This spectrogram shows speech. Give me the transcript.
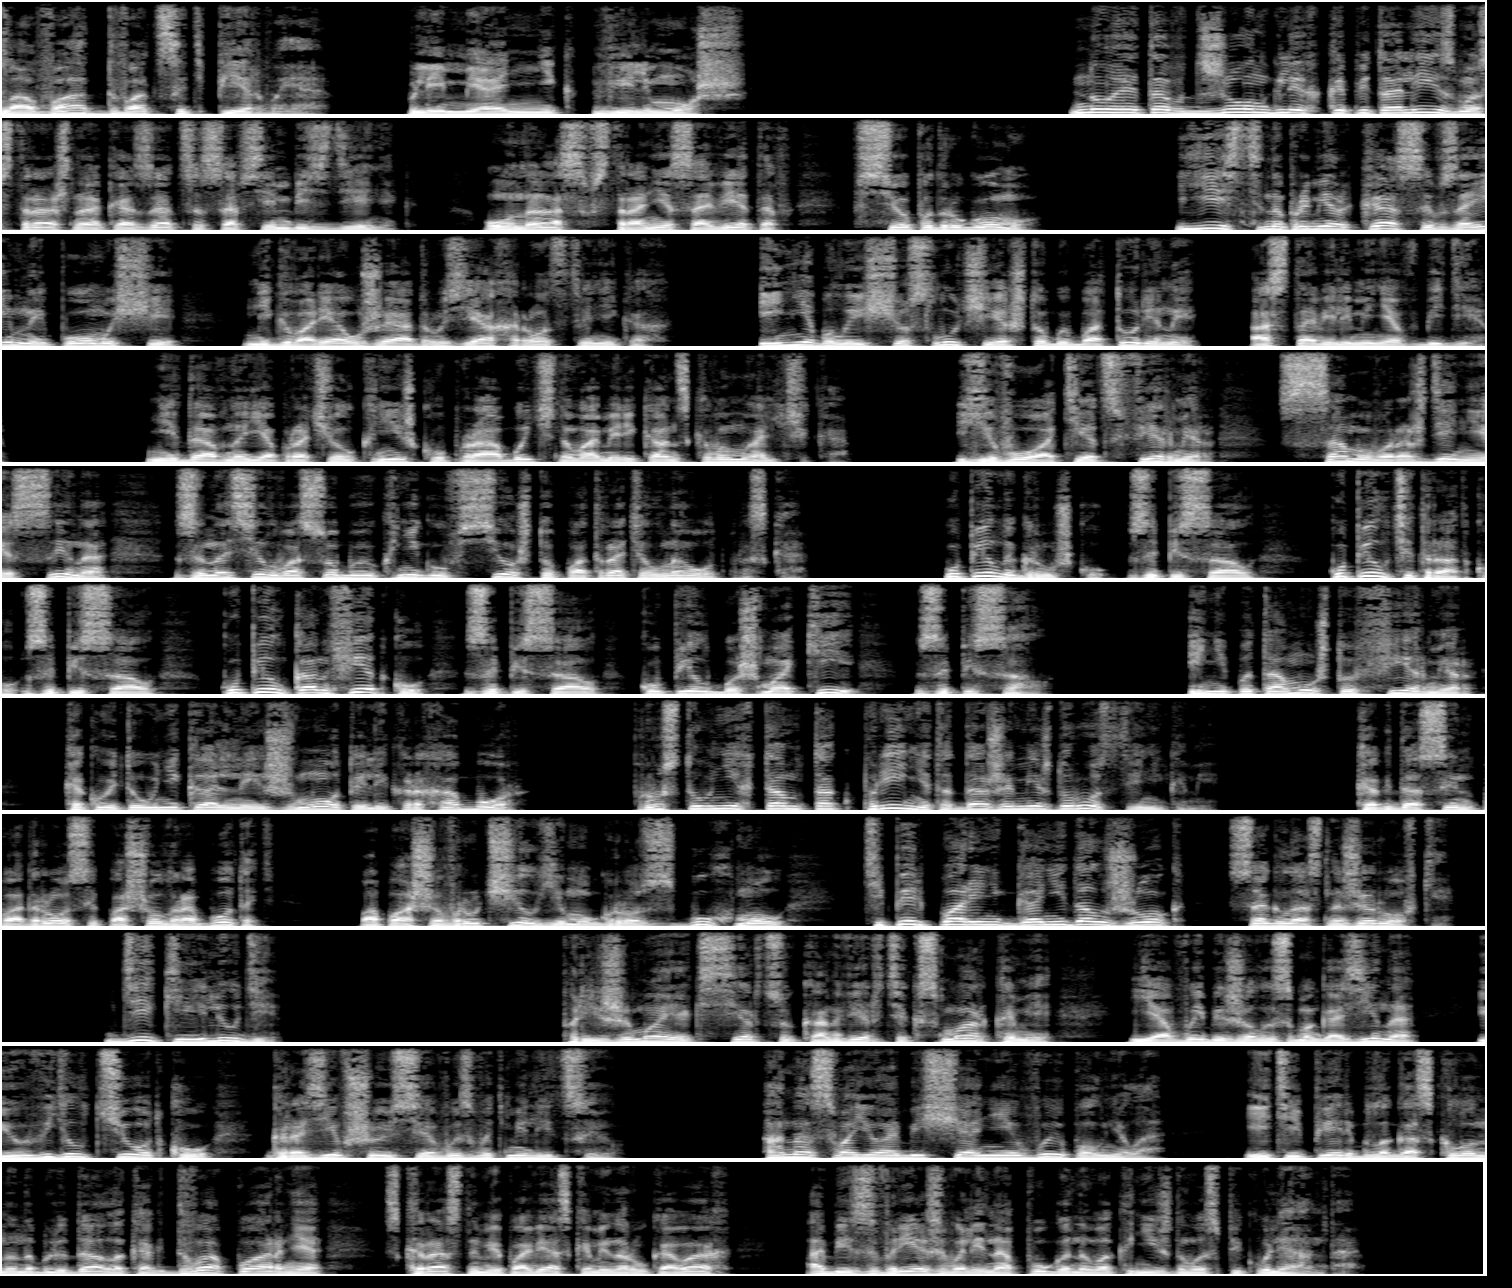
Глава двадцать первая. Племянник вельмож. Но это в джунглях капитализма страшно оказаться совсем без денег. У нас, в стране советов, все по-другому. Есть, например, кассы взаимной помощи, не говоря уже о друзьях-родственниках. И не было еще случая, чтобы Батурины оставили меня в беде. Недавно я прочел книжку про обычного американского мальчика. Его отец-фермер с самого рождения сына заносил в особую книгу все, что потратил на отпрыска. Купил игрушку — записал, купил тетрадку — записал, купил конфетку — записал, купил башмаки — записал. И не потому, что фермер — какой-то уникальный жмот или крохобор. Просто у них там так принято даже между родственниками. Когда сын подрос и пошел работать, папаша вручил ему гроссбух, мол, теперь парень гони должок, согласно жировке. Дикие люди. Прижимая к сердцу конвертик с марками, я выбежал из магазина и увидел тетку, грозившуюся вызвать милицию. Она свое обещание выполнила и теперь благосклонно наблюдала, как два парня с красными повязками на рукавах обезвреживали напуганного книжного спекулянта.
